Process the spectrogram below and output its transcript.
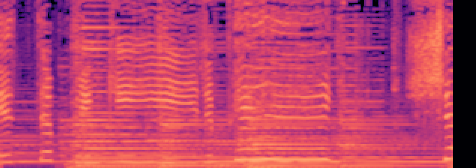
It's a Pinky the Pig show.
